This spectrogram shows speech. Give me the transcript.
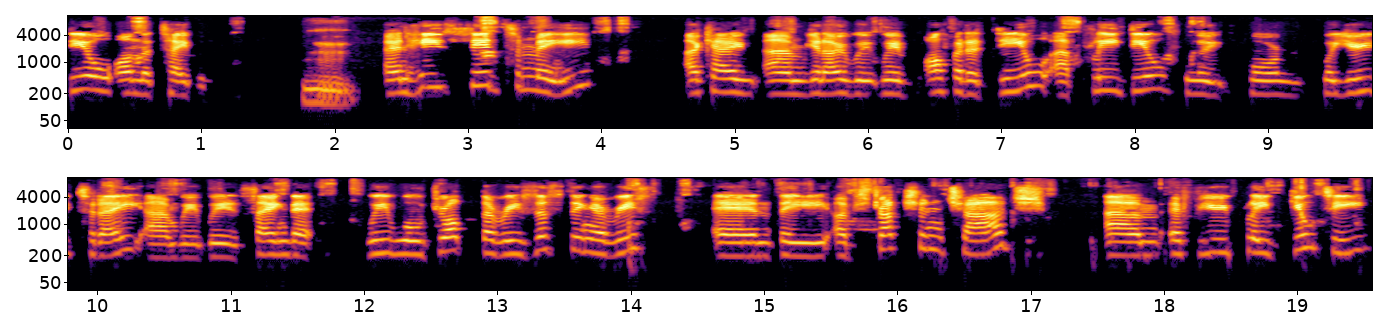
deal on the table, mm. and he said to me, "Okay, um, you know, we, we've offered a deal, a plea deal for for for you today. Um, we, we're saying that we will drop the resisting arrest and the obstruction charge um, if you plead guilty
